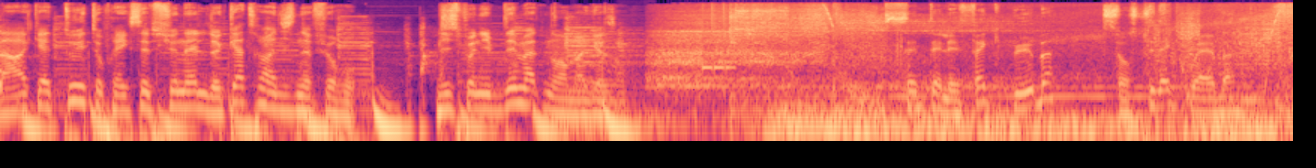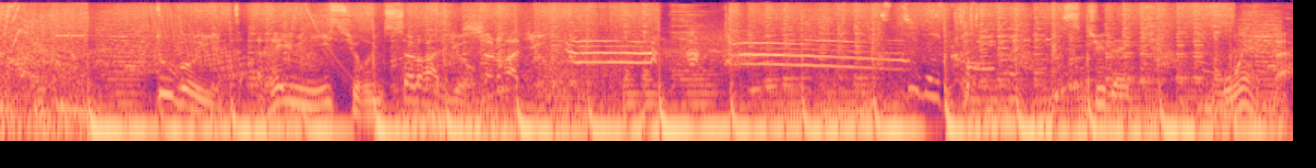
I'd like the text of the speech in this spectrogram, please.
La raquette tout est au prix exceptionnel de 99 euros. Disponible dès maintenant en magasin. C'était les fake pubs sur Studec Web. Tous vos hits réunis sur une seule radio. Seule Web. Studec Web.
